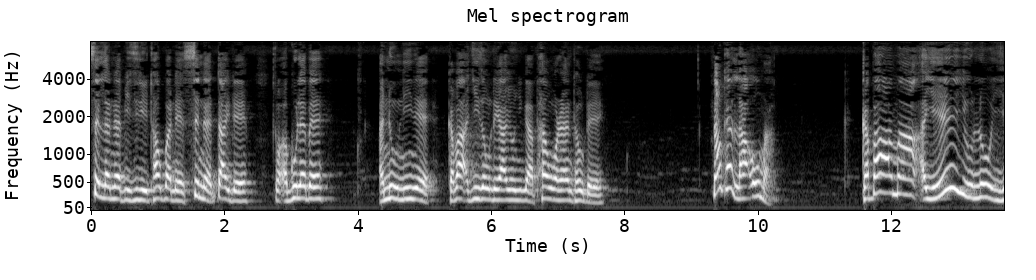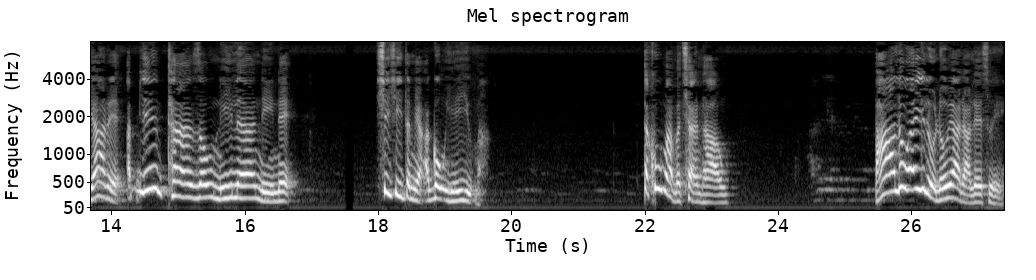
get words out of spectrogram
စစ်လက်နက်ပစ္စည်းတွေထောက်ပံ့တဲ့စစ်နဲ့တိုက်တယ်ဟောအခုလည်းပဲအနုနီးနဲ့ကမ္ဘာအကြီးဆုံးတရားရုံးကြီးကဖန်ဝရန်ထုတ်တယ်နောက်ထပ်လာအောင်မှာကမ္ဘာမှာအရေးယူလို့ရတဲ့အပြင်းထန်ဆုံးနီလန်းနေနဲ့ ရှိရှိသမျှအကုန်အရေးယူမှာတခုမှမချန်ထားဘူးဘာလို့အဲ့ဒီလိုလုပ်ရတာလဲဆိုရင်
